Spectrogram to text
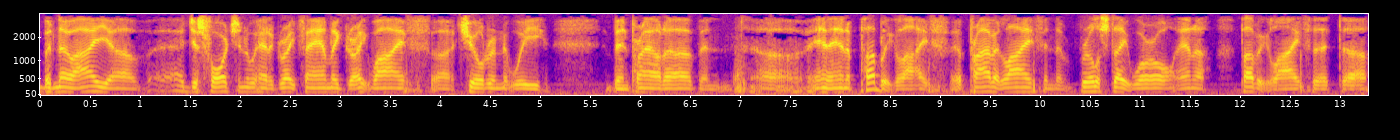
but no, I, uh, just fortunate we had a great family, great wife, uh, children that we, been proud of and uh and, and a public life, a private life in the real estate world and a public life that uh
